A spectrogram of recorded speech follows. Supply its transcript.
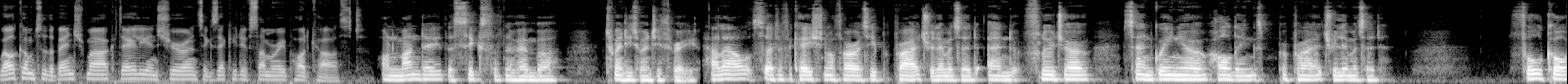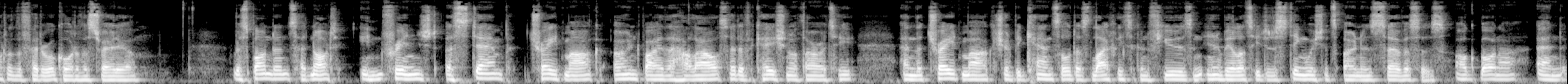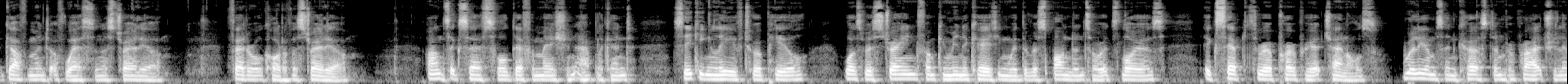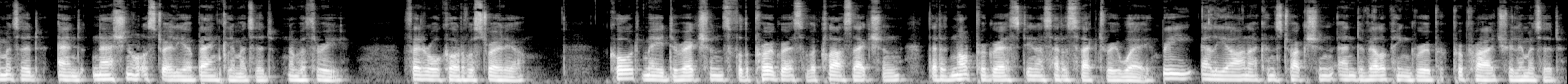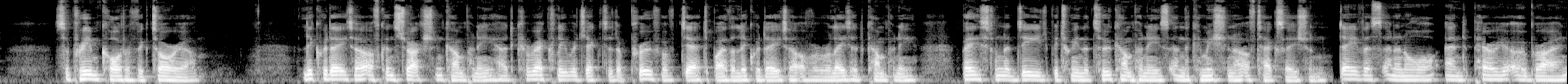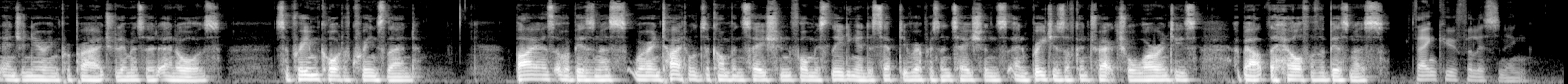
Welcome to the Benchmark Daily Insurance Executive Summary Podcast. On Monday, the 6th of November 2023, Halal Certification Authority Proprietary Limited and Flujo Sanguineo Holdings Proprietary Limited. Full Court of the Federal Court of Australia. Respondents had not infringed a stamp trademark owned by the Halal Certification Authority and the trademark should be cancelled as likely to confuse an inability to distinguish its owner's services. Ogbonna and Government of Western Australia. Federal Court of Australia. Unsuccessful defamation applicant seeking leave to appeal was restrained from communicating with the respondent or its lawyers except through appropriate channels. Williams and Kirsten Proprietary Limited and National Australia Bank Limited, number 3. Federal Court of Australia. Court made directions for the progress of a class action that had not progressed in a satisfactory way. Pre Eliana Construction and Developing Group Proprietary Limited, Supreme Court of Victoria. Liquidator of construction company had correctly rejected a proof of debt by the liquidator of a related company based on a deed between the two companies and the Commissioner of Taxation. Davis and Anor and Perry O'Brien Engineering Proprietary Limited and Ors, Supreme Court of Queensland. Buyers of a business were entitled to compensation for misleading and deceptive representations and breaches of contractual warranties about the health of the business. Thank you for listening.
